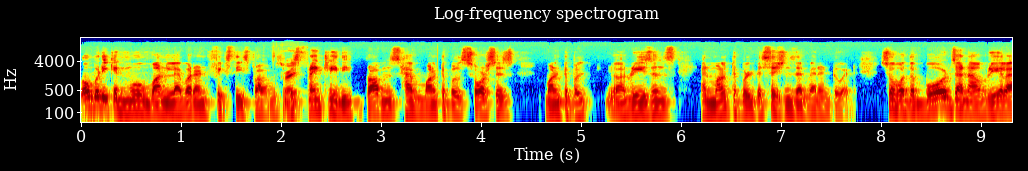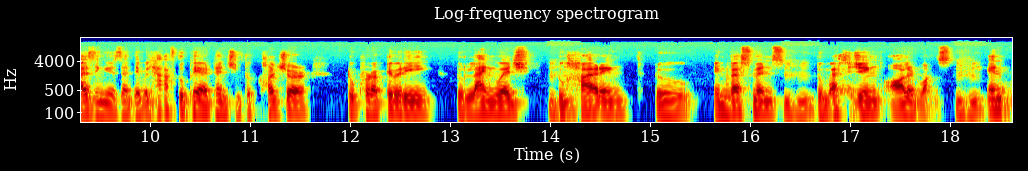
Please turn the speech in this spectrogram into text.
nobody can move one lever and fix these problems because frankly, these problems have multiple sources, multiple uh, reasons, and multiple decisions that went into it. So what the boards are now realizing is that they will have to pay attention to culture, to productivity, to language, to Mhm. hiring, to investments, Mhm. to messaging all at once. Mhm. And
